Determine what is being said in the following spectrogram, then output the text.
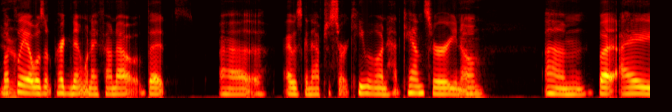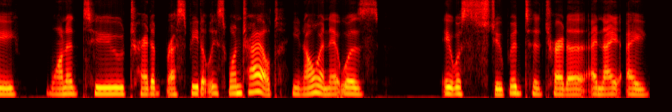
Luckily, I wasn't pregnant when I found out that uh, I was gonna have to start chemo and had cancer. You know, um, but I wanted to try to breastfeed at least one child, you know, and it was it was stupid to try to and I, I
